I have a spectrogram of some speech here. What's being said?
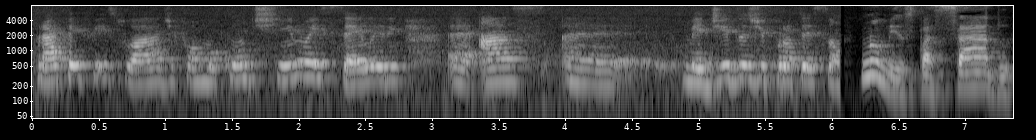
para aperfeiçoar de forma contínua e célere eh, as eh, medidas de proteção. No mês passado,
